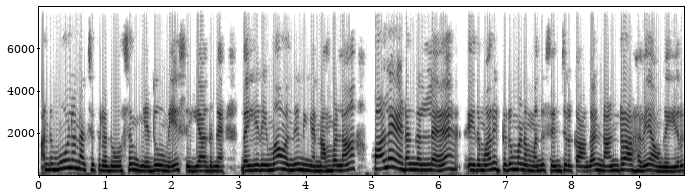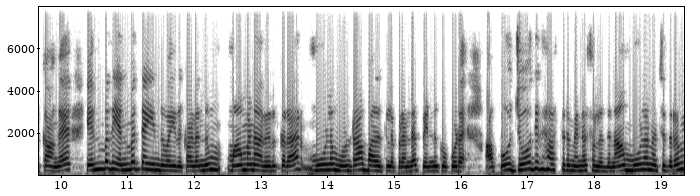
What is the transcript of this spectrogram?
அந்த மூல நட்சத்திர தோஷம் எதுவுமே செய்யாதுங்க. தைரியமா வந்து நீங்க நம்பலாம். பல இடங்கள்ல இது மாதிரி திருமணம் வந்து செஞ்சுருக்காங்க. நன்றாகவே அவங்க இருக்காங்க. எண்பது எண்பத்தைந்து வயது கடந்தும் மாமனார் இருக்கிறார். மூலம் ஒன்றாம் பாதத்துல பிறந்த பெண்ணுக்கு கூட. அப்போ ஜோதிட சாஸ்திரம் என்ன சொல்லுதுன்னா மூல நட்சத்திரம்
